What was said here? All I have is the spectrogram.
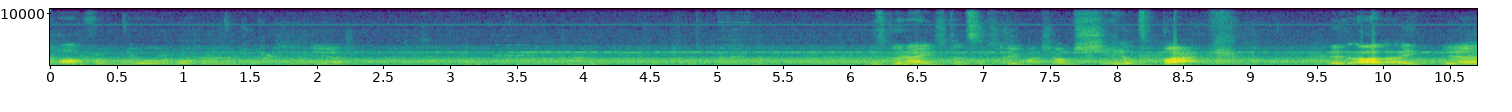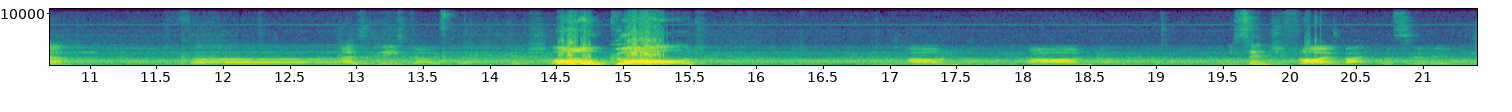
Apart from your rocket launcher. Yeah. These grenades don't seem to do much. Oh, shield's back. Is, are they? Yeah. Fuck. As are these guys that do shit. Oh god! Oh no. Oh no. He sends you flying backwards, doesn't he?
